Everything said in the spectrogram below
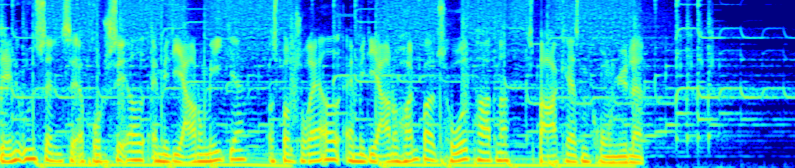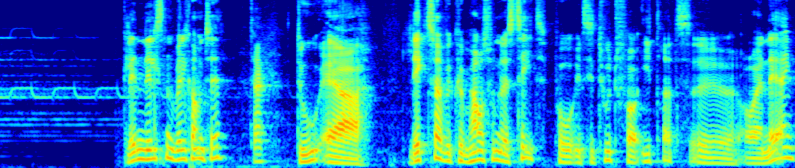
Denne udsendelse er produceret af Mediano Media og sponsoreret af Mediano Håndbolds hovedpartner, Sparkassen Kronjylland. Glenn Nielsen, velkommen til. Tak. Du er lektor ved Københavns Universitet på Institut for Idræt øh, og Ernæring.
